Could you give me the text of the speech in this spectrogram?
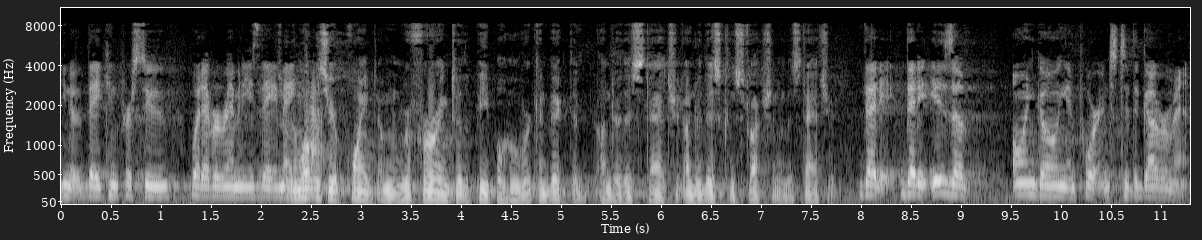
you know they can pursue whatever remedies they so may. And what have. was your point? I'm referring to the people who were convicted under this statute, under this construction of the statute. That it, that it is of ongoing importance to the government,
